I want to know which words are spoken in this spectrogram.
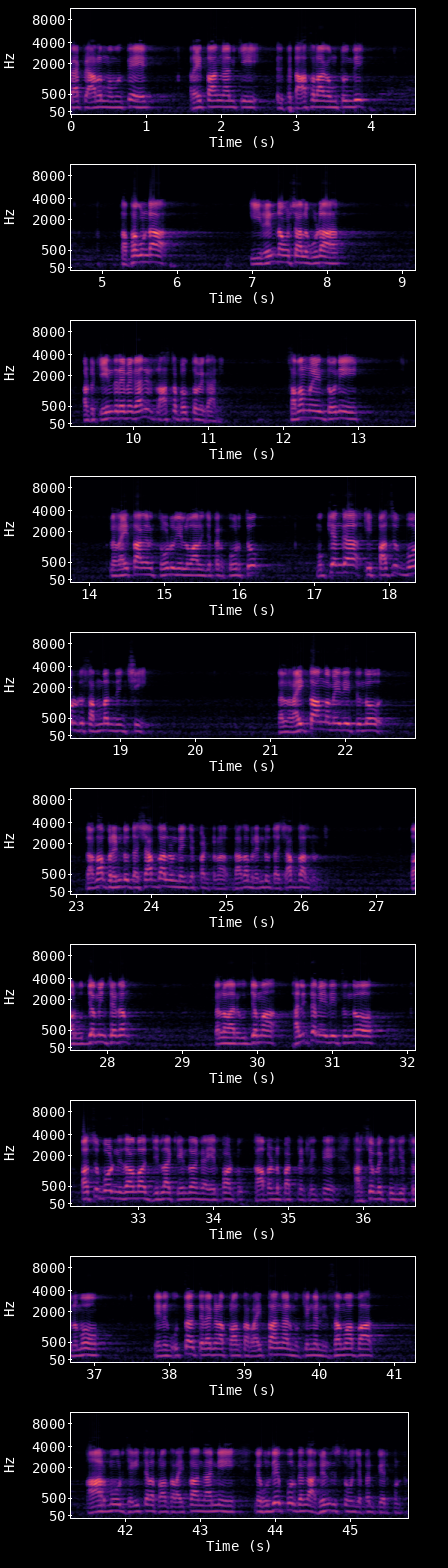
ఫ్యాక్టరీ ఆరంభమైతే రైతాంగానికి అది పెద్ద ఆశలాగా ఉంటుంది. తప్పకుండా ఈ రెండు అంశాలు కూడా అటు కేంద్రమే కానీ రాష్ట్ర ప్రభుత్వమే కానీ సమన్వయంతో రైతాంగానికి తోడు నిలవాలని చెప్పని కోరుతూ ముఖ్యంగా ఈ పసుపు బోర్డు సంబంధించి రైతాంగం ఏదైతుందో దాదాపు రెండు దశాబ్దాల నుండి అని చెప్పంటున్నారు దాదాపు రెండు దశాబ్దాల నుండి. వారు ఉద్యమించడం వీళ్ళ వారి ఉద్యమ ఫలితం ఏదైతుందో పసుపు బోర్డు నిజామాబాద్ జిల్లా కేంద్రంగా ఏర్పాటు కాబడిన పట్టినట్లయితే హర్షం వ్యక్తం చేస్తున్నామో నేను ఉత్తర తెలంగాణ ప్రాంత రైతాంగాన్ని ముఖ్యంగా నిజామాబాద్ ఆర్మూర్ జగిత్యాల ప్రాంత రైతాంగాన్ని నేను హృదయపూర్వకంగా అభినందిస్తామని చెప్పని పేర్కొంటున్నాను.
